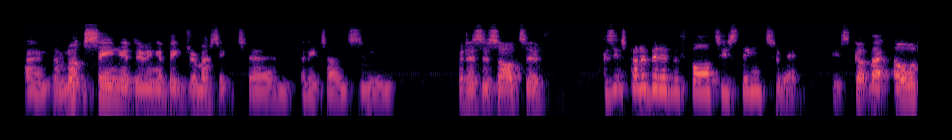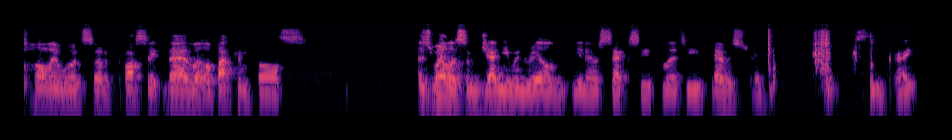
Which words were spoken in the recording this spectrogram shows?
I'm, I'm not seeing her doing a big dramatic turn anytime soon but as a sort of because it's got a bit of a 40s thing to it. It's got that old hollywood sort of classic there little back and forth as well as some genuine real you know sexy flirty chemistry. Great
